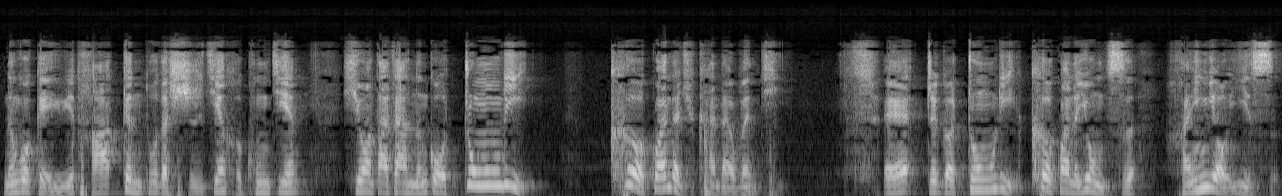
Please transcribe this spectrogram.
能够给予他更多的时间和空间，希望大家能够中立、客观的去看待问题。哎，这个中立、客观的用词很有意思。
